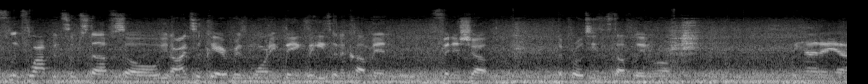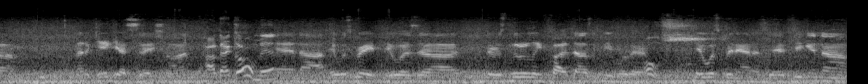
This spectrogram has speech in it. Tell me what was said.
flip flopping some stuff. So you know, I took care of his morning things, and he's gonna come in, finish up the proteins and stuff later on. We had a had a gig yesterday, Sean, How'd that go, man? and uh, it was great. It was uh, there was literally five thousand people there. Oh, sh- It was bananas. If you can, um,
